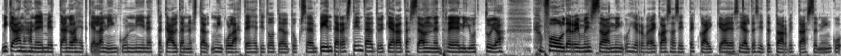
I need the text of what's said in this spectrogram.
mikään hän ei mene tällä hetkellä niin, kuin niin että käytännöstä niin kuin lähtee heti toteutukseen. Pinterestiin täytyy kerätä sellainen treenijuttu ja folderi, missä on niin kuin hirveä kasa sitten kaikkea ja sieltä sitten tarvittaessa niin kuin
